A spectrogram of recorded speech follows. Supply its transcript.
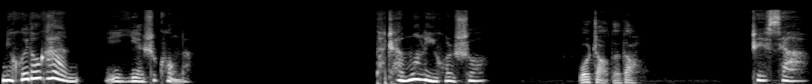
你回头看。也是空的。他沉默了一会儿，说：“我找得到。”这下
